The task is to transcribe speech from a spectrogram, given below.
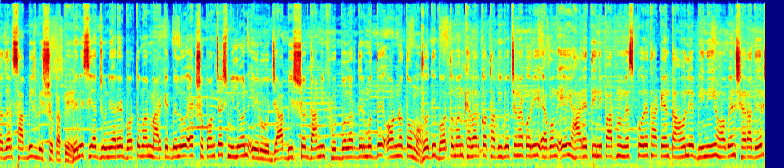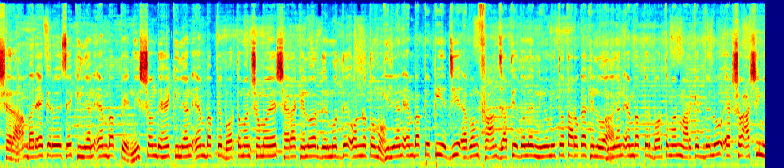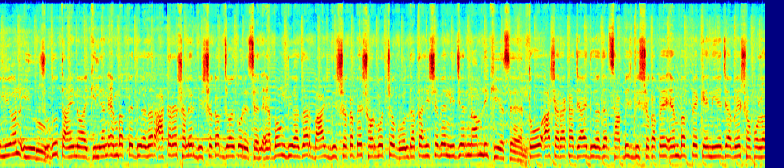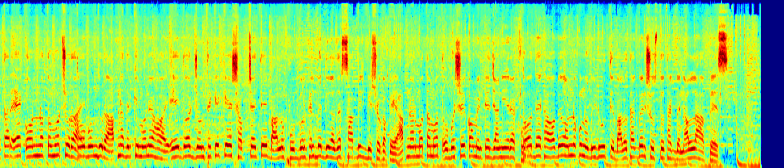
বিশ্বকাপে। বেনিসিয়াস জুনিয়রের বর্তমান মার্কেট ভ্যালু একশো পঞ্চাশ মিলিয়ন ইউরো, যা বিশ্বর দামি ফুটবলারদের মধ্যে অন্যতম। যদি বর্তমান খেলার কথা বিবেচনা করি এবং এই হারে তিনি পারফরমেন্স করে থাকেন, তাহলে বিনি হবেন সেরাদের সেরা। নাম্বার একে রয়েছে কিলিয়ান এমবাপ্পে। নিঃসন্দেহে কিলিয়ান এমবাপ্পে বর্তমান সময়ে সেরা খেলোয়াড়দের মধ্যে অন্যতম। কিলিয়ান এমবাপ্পে পিএজি এবং ফ্রান্স জাতীয় দলের নিয়মিত তারকা খেলোয়াড়। কিলিয়ান এমবাপ্পের বর্তমান মার্কেট ভ্যালু একশো আশি মিলিয়ন ইউরো। শুধু তাই নয়, কিলিয়ান এমবাপ্পে দুই হাজার আঠারো সালের বিশ্বকাপ জয় করেছেন এবং দুই বিশ্বকাপে সর্বোচ্চ গোলদাতা হিসেবে নিজের নাম লিখিয়েছেন। তো আশা রাখা যায়, দুই বিশ্বকাপে এমবাপ্পেকে নিয়ে যাবে সফলতার এক অন্যতম চূড়া ও বন্ধুরা, আপনাদের কি মনে হয়, এই দশ জন থেকে কে সবচাইতে ভালো ফুটবল খেলবে দুই বিশ্বকাপে? আপনার মতামত অবশ্যই কমেন্টে জানিয়ে রাখুন। তো দেখা হবে অন্য কোনো ভিডিওতে। ভালো থাকবেন, সুস্থ থাকবেন। আল্লাহ হাফেজ।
